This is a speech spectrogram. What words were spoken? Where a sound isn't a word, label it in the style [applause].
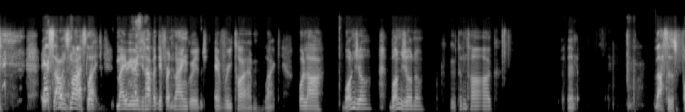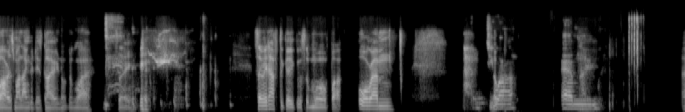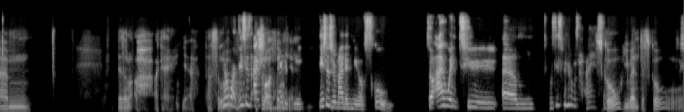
It Like, sounds nice. happened? Like maybe What we should have a different language every time. Like hola, bonjour, buongiorno, guten Tag. Uh, that's as far as my languages go, not gonna lie. So, [laughs] so we'd have to Google some more, but or um, Konnichiwa. Um, no, um, there's a lot. okay, yeah, that's a lot. You know what? This is actually reminded me. This has reminded me of school. So I went to um was this when I was high School? You went to school?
